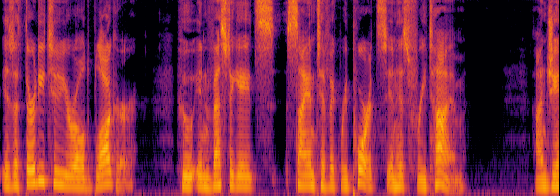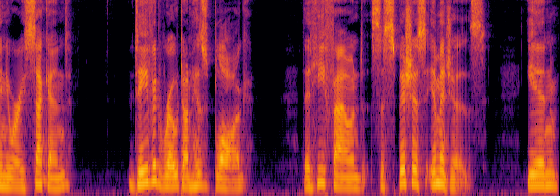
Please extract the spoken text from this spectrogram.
is a 32 year old blogger who investigates scientific reports in his free time. On January 2nd, David wrote on his blog that he found suspicious images in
